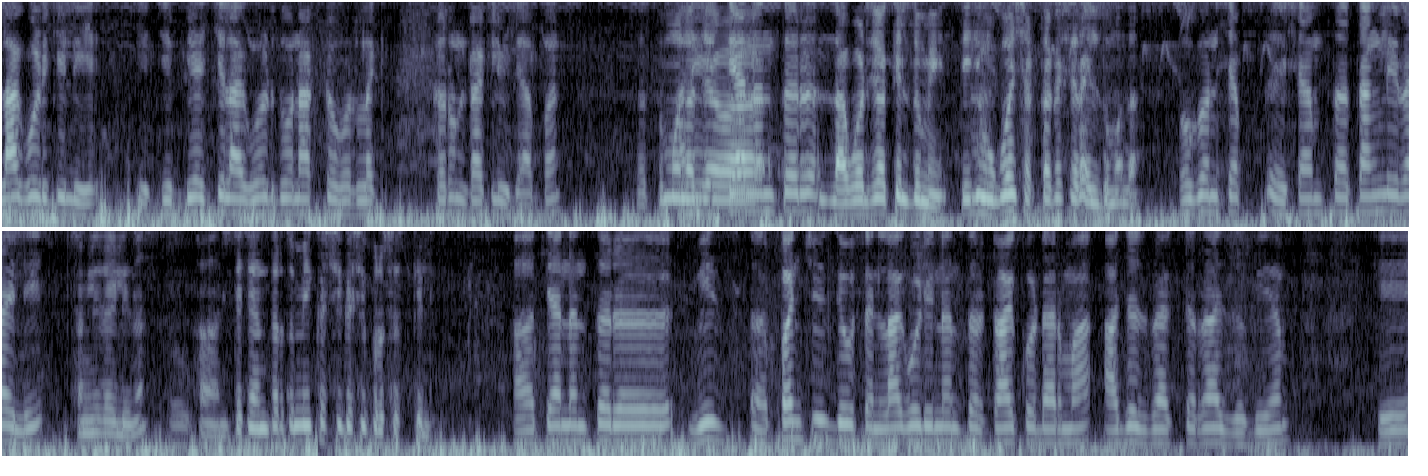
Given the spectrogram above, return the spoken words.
लागवड केली याची बियाची लागवड दोन ऑक्टोबरला करून टाकली होती आपण. तुम्हाला आणि जेव्हा त्यानंतर लागवड जेव्हा केली तुम्ही त्याची उगवण शकता कशी राहील तुम्हाला? उगवण क्षम- क्षमता चांगली राहिली. चांगली राहिली ना? हां. आणि त्याच्यानंतर तुम्ही कशी कशी प्रोसेस केली? अ, त्यानंतर अ, वीस अ, पंचवीस दिवसांनी लागवडीनंतर टायकोडर्मा आजस बॅक्टर रायझोबियम हे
